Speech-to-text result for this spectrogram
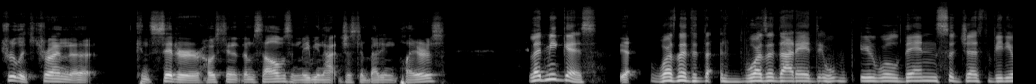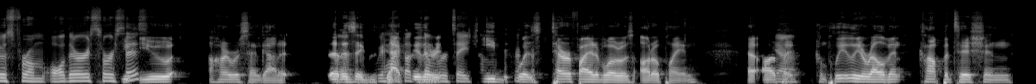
truly trying to consider hosting it themselves and maybe not just embedding players let me guess. Yeah. Was it was it that it it will then suggest videos from other sources? you 100% got it. That Yeah, is had that exactly the. conversation. He was terrified of what was autoplaying. Uh, autoplay, Yeah. completely irrelevant competition,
